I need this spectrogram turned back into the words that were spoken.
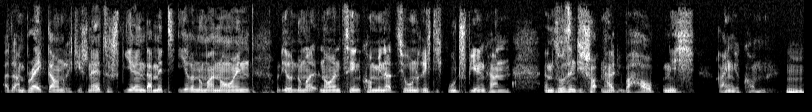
also am Breakdown richtig schnell zu spielen, damit ihre Nummer 9 und ihre Nummer 9-10 Kombination richtig gut spielen kann. Ähm, so sind die Schotten halt überhaupt nicht reingekommen. Mhm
